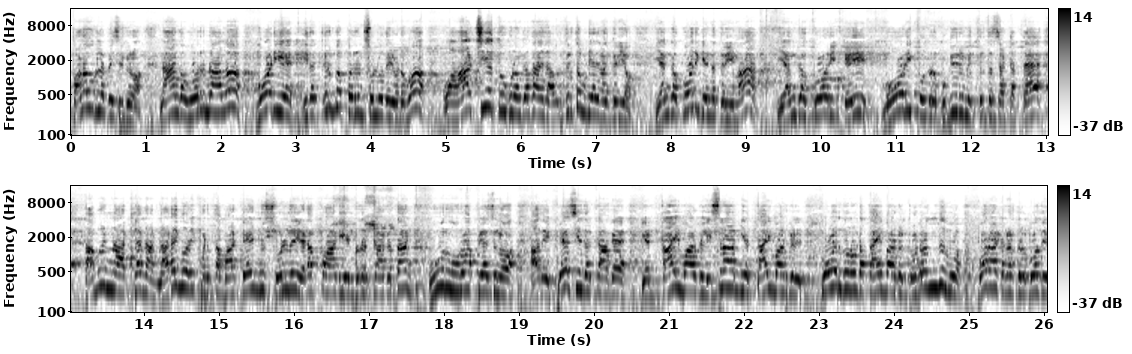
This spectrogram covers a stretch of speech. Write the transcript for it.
பல ஊர்ல பேசியிருக்கிறோம். நாங்க ஒரு நாளும் மோடியை இதை திரும்ப பெறுன்னு சொல்வதை விடவும் உன் ஆட்சியே தூக்கணுங்கிறதா இது அவர் திருத்த முடியாது எனக்கு தெரியும். எங்க கோரிக்கை என்ன தெரியுமா? எங்க கோரிக்கை மோடி கொன்ற குடியுரிமை திருத்த சட்டத்தை தமிழ்நாட்டில் நான் நடைமுறைப்படுத்த மாட்டேன்னு சொல்லு எடப்பாடி என்பதற்காகத்தான் ஊர் ஊரா பேசணும் அதை பேசியதற்காக என் தாய்மார்கள் இஸ்லாமிய தாய்மார்கள் போர்கொண்ட தாய்மார்கள் தொடர்ந்து போராட்டம் நடத்துற போது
